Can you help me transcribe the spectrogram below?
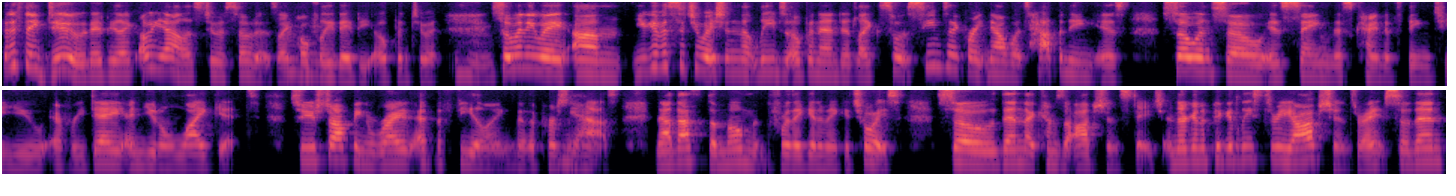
But if they do, they'd be like, "Oh yeah, let's do a sodas." Like, Mhm. hopefully, they'd be open to it. Mhm. So anyway, um, you give a situation that leaves open ended. Like, so it seems like right now what's happening is so and so is saying this kind of thing to you every day, and you don't like it. So you're stopping right at the feeling that the person Yeah. has. Now that's the moment before they get to make a choice. So then that comes the option stage, and they're going to pick at least three options, right? So then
